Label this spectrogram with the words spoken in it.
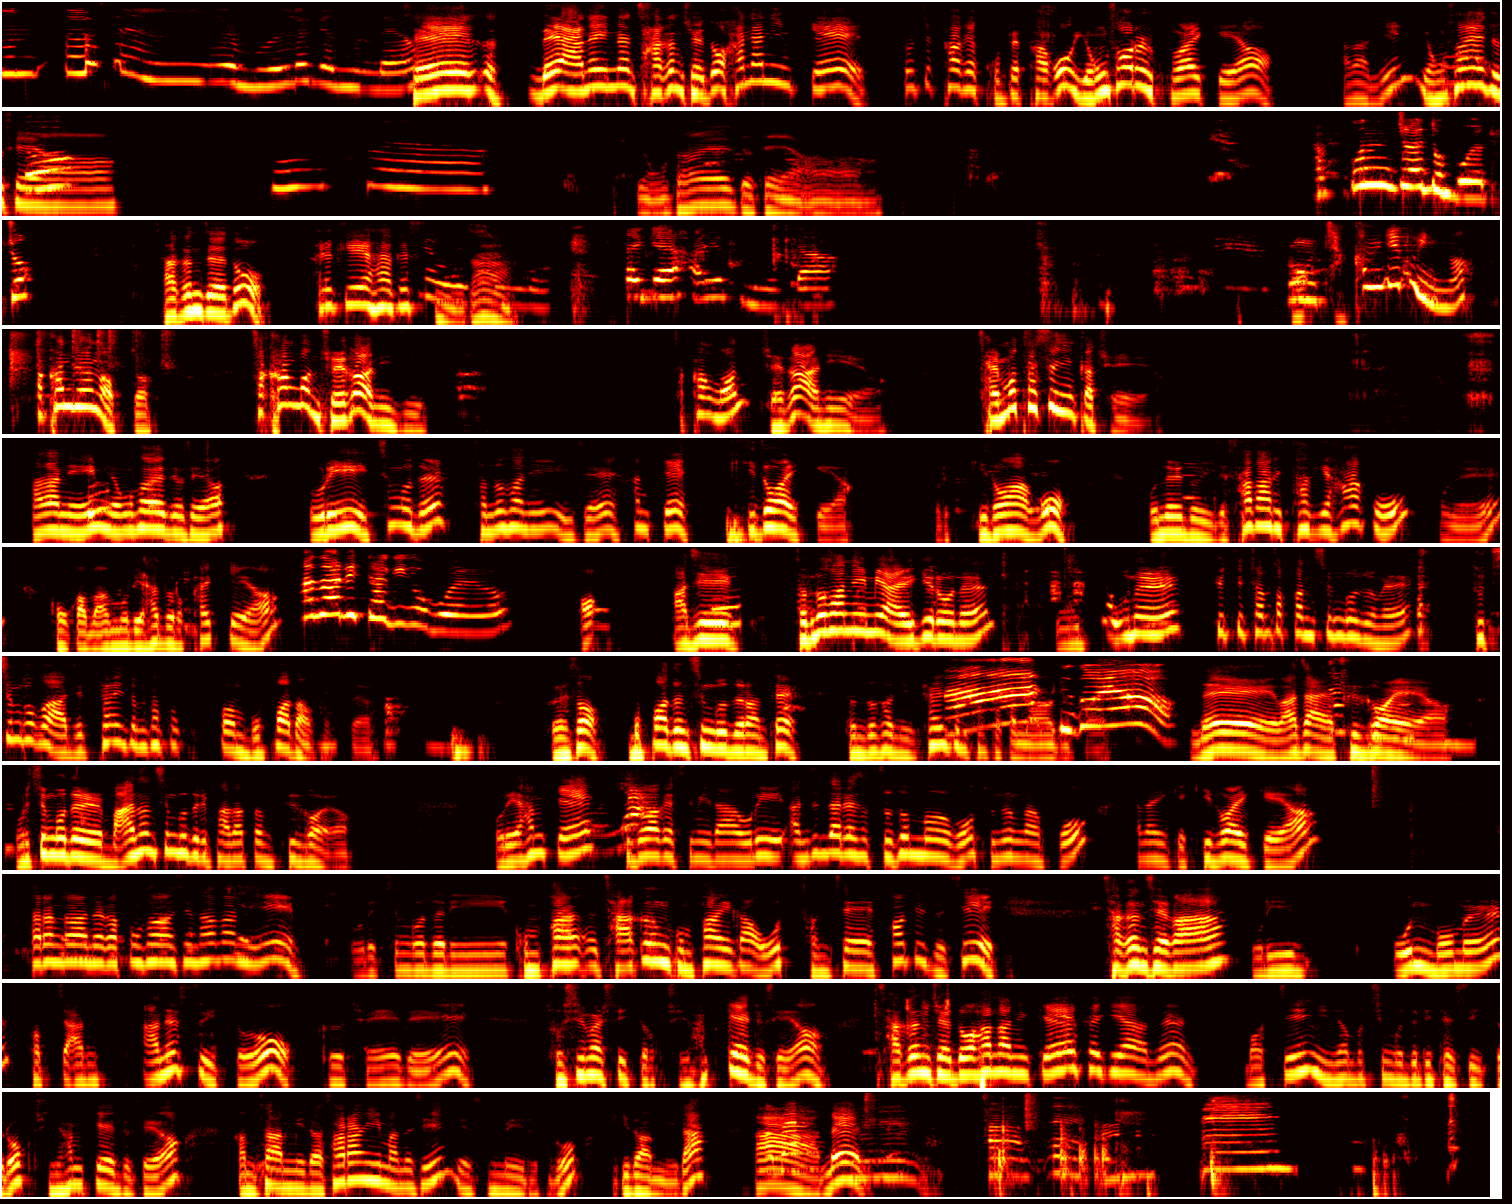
뜻인지 모르겠는데요. 제, 내 안에 있는 작은 죄도 하나님께 솔직하게 고백하고 용서를 구할게요. 하나님, 용서해 주세요. 용서해 주세요. 작은 죄도 뭐였죠? 작은 죄도 회개하겠습니다. 세개 하겠습니다. 그럼 착한 개도 있나? 착한 죄는 없죠. 착한 건 죄가 아니지. 착한 건 죄가 아니에요. 잘못했으니까 죄예요. 하나님 용서해 주세요. 우리 친구들 전도사님 이제 함께 기도할게요. 우리 기도하고 오늘도 이제 사다리 타기 하고 오늘 공과 마무리하도록 할게요. 사다리 타기가 뭐예요? 아직 전도사님이 알기로는 오- 오늘 큐티 참석한 친구 중에 두 친구가 아직 편의점 상품권 못 받아봤어요. 그래서 못 받은 친구들한테 전도사님 편의점 상품권 나와줄 거예요. 그거요. 네, 맞아요. 그거예요. 우리 친구들 많은 친구들이 받았던 그거요. 우리 함께 기도하겠습니다. 우리 앉은 자리에서 두 손 모으고 두 눈 감고 하나님께 기도할게요. 사랑과 은혜가 풍성하신 하나님, 우리 친구들이 곰팡 작은 곰팡이가 옷 전체에 퍼지듯이 작은 죄가 우리 온 몸을 덮지 않, 않을 수 있도록 그 죄에 대해 조심할 수 있도록 주님 함께 해주세요. 작은 죄도 하나님께 회개하는 멋진 유년부 친구들이 될 수 있도록 주님 함께 해주세요. 감사합니다. 사랑이 많으신 예수님의 이름으로 기도합니다. 아멘. 아, 네.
